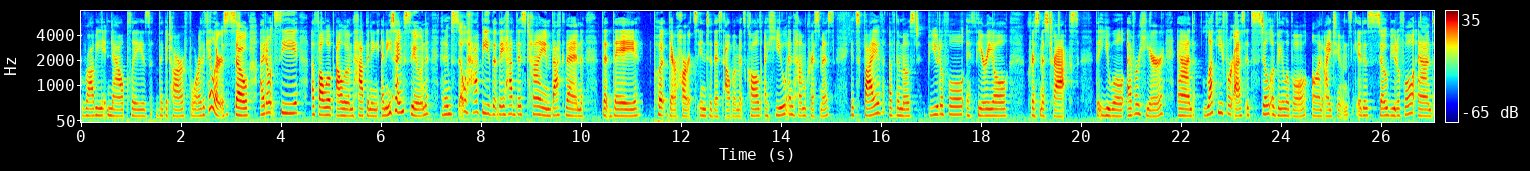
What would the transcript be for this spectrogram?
Robbie now plays the guitar for the Killers. So I don't see a follow up album happening anytime soon. And I'm so happy that they had this time back then that they put their hearts into this album. It's called A Hue and Hum Christmas. It's five of the most beautiful, ethereal Christmas tracks that you will ever hear. And lucky for us, it's still available on iTunes. It is so beautiful and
